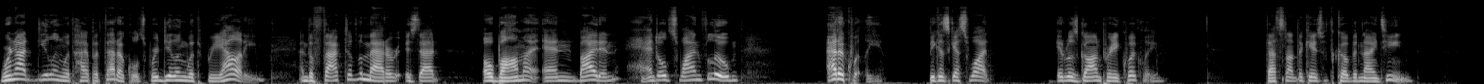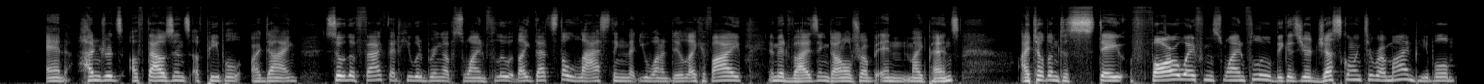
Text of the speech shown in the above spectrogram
we're not dealing with hypotheticals. We're dealing with reality. And the fact of the matter is that Obama and Biden handled swine flu adequately, because guess what? It was gone pretty quickly. That's not the case with COVID 19 and hundreds of thousands of people are dying. So the fact that he would bring up swine flu, like that's the last thing that you want to do. Like if I am advising Donald Trump and Mike Pence, I tell them to stay far away from swine flu because you're just going to remind people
